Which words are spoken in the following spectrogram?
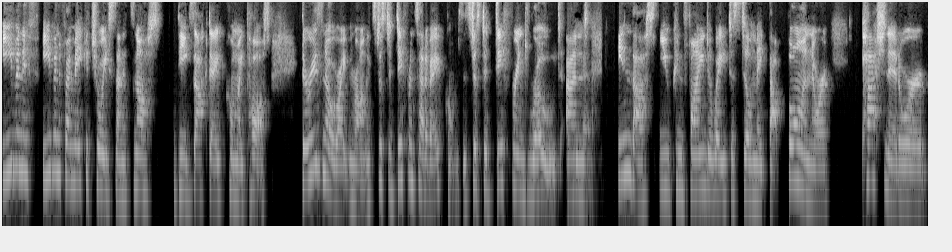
even if even if i make a choice and it's not the exact outcome i thought there is no right and wrong it's just a different set of outcomes it's just a different road and yeah. in that you can find a way to still make that fun or passionate or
